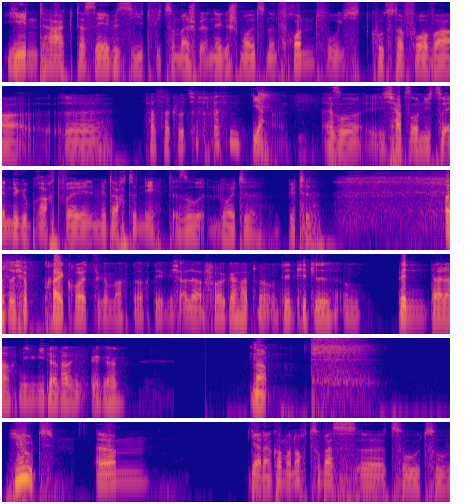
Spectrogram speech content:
jeden Tag dasselbe sieht, wie zum Beispiel an der geschmolzenen Front, wo ich kurz davor war, äh, Tastatur zu fressen? Ja, also ich habe es auch nicht zu Ende gebracht, weil ich mir dachte, nee, also Leute, bitte. Also ich habe drei Kreuze gemacht, nachdem ich alle Erfolge hatte und den Titel und bin danach nie wieder dahin gegangen. Na. Gut. Ähm, ja, dann kommen wir noch zu was, äh, zu, zu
